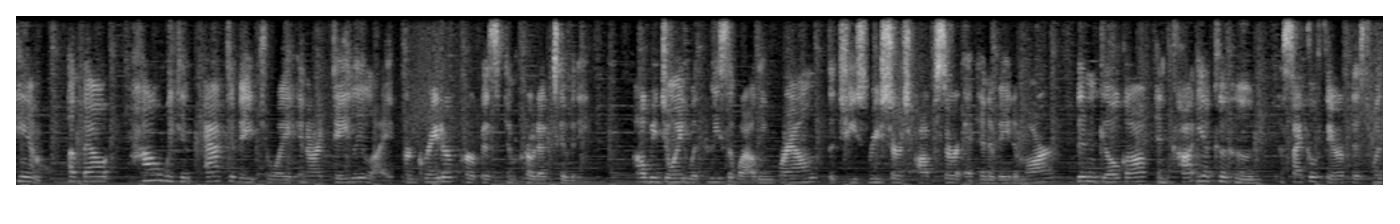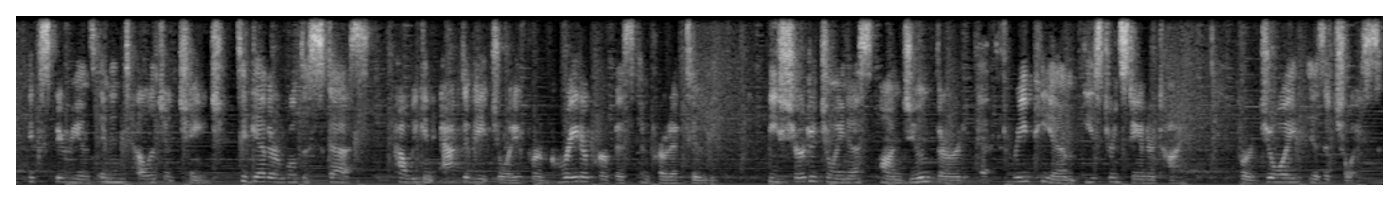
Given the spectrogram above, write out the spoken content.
panel about how we can activate joy in our daily life for greater purpose and productivity. I'll be joined with Lisa Wilding Brown, the Chief Research Officer at InnovateMR, Ben Gilgoff, and Katya Cahoon, a psychotherapist with experience in intelligent change. Together, we'll discuss how we can activate joy for greater purpose and productivity. Be sure to join us on June 3rd at 3 p.m. Eastern Standard Time, for Joy is a Choice.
